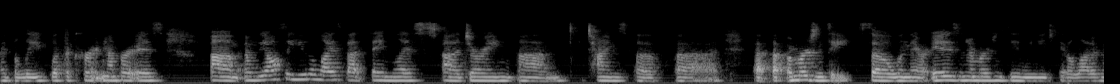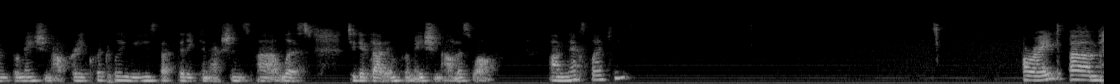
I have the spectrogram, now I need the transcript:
I believe, what the current number is. Um, and we also utilize that same list uh, during um, times of uh, uh, emergency. So when there is an emergency, we need to get a lot of information out pretty quickly. We use that City Connections uh, list to get that information out as well. Um, next slide, please. All right, um,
